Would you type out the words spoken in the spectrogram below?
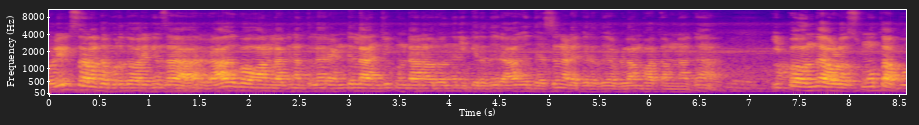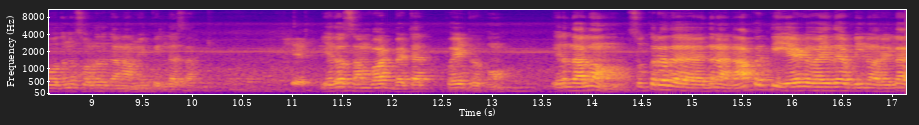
தொழில் ஸ்தானத்தை பொறுத்த வரைக்கும் சார் ராகு பகவான் லக்னத்தில் ரெண்டில் அஞ்சுக்கு உண்டானவர் வந்து நிற்கிறது ராகு தசை நடக்கிறது அப்படிலாம் பார்த்தோம்னாக்கா இப்போ வந்து அவ்வளோ ஸ்மூத்தாக போகுதுன்னு சொல்கிறதுக்கான அமைப்பு இல்லை சார். ஏதோ சம்பாட் பெட்டர் போயிட்டுருக்கும். இருந்தாலும் சுக்கரத இதுனா நாற்பத்தி ஏழு வயது அப்படின்னு வரையில்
